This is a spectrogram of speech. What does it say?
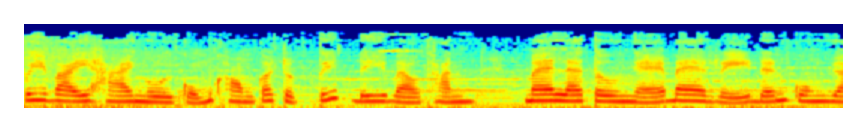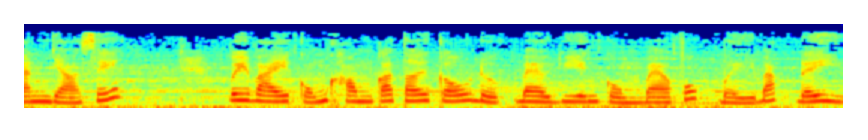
Vì vậy hai người cũng không có trực tiếp đi vào thành mà là từ nghệ ba rỉ đến quân doanh dò xét. Vì vậy cũng không có tới cứu được bao duyên cùng bao phúc bị bắt đi.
